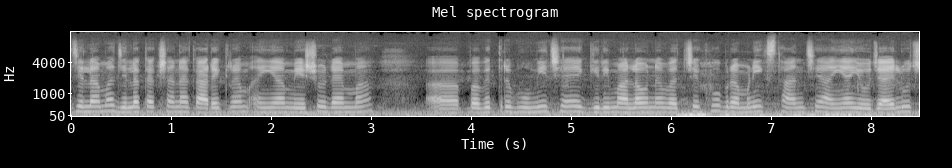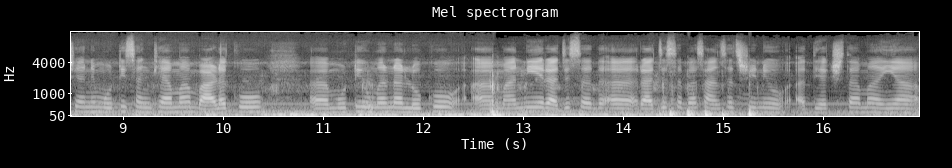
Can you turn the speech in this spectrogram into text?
જિલ્લામાં જિલ્લા કક્ષાના કાર્યક્રમ અહીંયા મેશો ડેમમાં પવિત્ર ભૂમિ છે, ગિરિમાલાઓના વચ્ચે ખૂબ રમણીક સ્થાન છે, અહીંયા યોજાયેલું છે અને મોટી સંખ્યામાં બાળકો મોટી ઉંમરના લોકો માનનીય રાજ્યસભા રાજ્યસભા સાંસદશ્રીની અધ્યક્ષતામાં અહીંયા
